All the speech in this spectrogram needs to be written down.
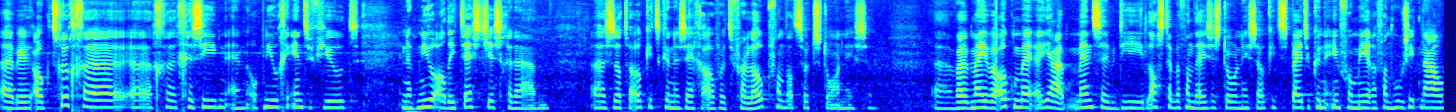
uh, weer ook terug ge, gezien en opnieuw geïnterviewd. En opnieuw al die testjes gedaan. zodat we ook iets kunnen zeggen over het verloop van dat soort stoornissen. Uh, waarmee we ook ja, mensen die last hebben van deze stoornis ook iets beter kunnen informeren van hoe ziet nou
